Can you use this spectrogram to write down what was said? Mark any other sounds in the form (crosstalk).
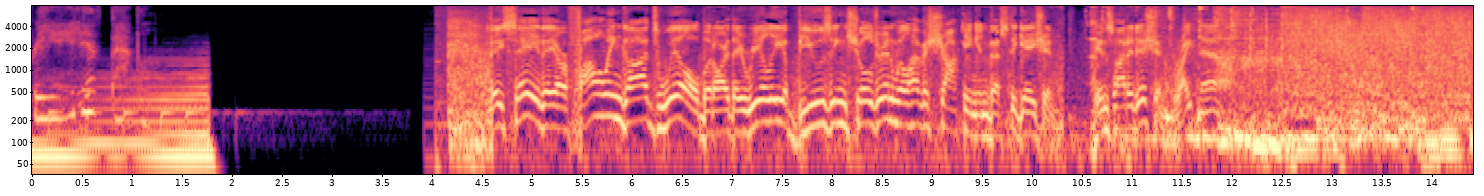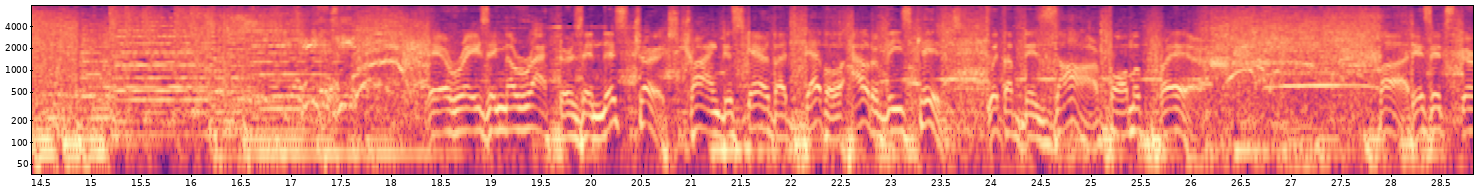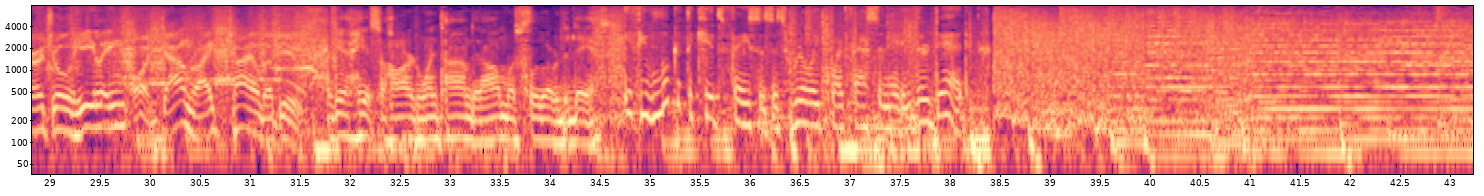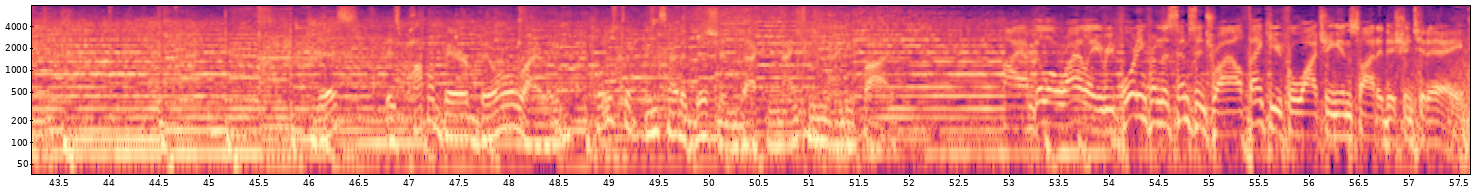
Creative Babble. They say they are following God's will, but are they really abusing children? We'll have a shocking investigation. Inside Edition, right now. They're raising the rafters in this church, trying to scare the devil out of these kids with a bizarre form of prayer. But is it spiritual healing or downright child abuse? I get hit so hard one time that I almost flew over the desk. If you look at the kids' faces, it's really quite fascinating. They're dead. This is Papa Bear Bill O'Reilly, host of Inside Edition back in 1995. Hi, I'm Bill O'Reilly, reporting from the Simpson trial. Thank you for watching Inside Edition today.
